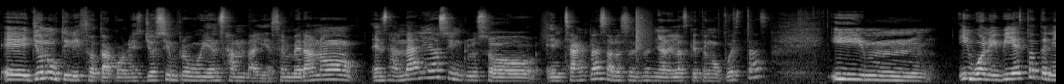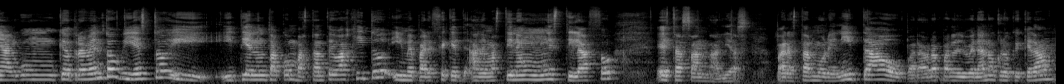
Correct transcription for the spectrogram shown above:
Eh, yo no utilizo tacones, yo siempre voy en sandalias, en verano en sandalias o incluso en chanclas, ahora os enseñaré las que tengo puestas. Y, mm, y bueno, y vi esto, tenía algún que otro evento, vi esto y, tiene un tacón bastante bajito y me parece que además tiene un estilazo estas sandalias. Para estar morenita o para ahora para el verano creo que quedan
